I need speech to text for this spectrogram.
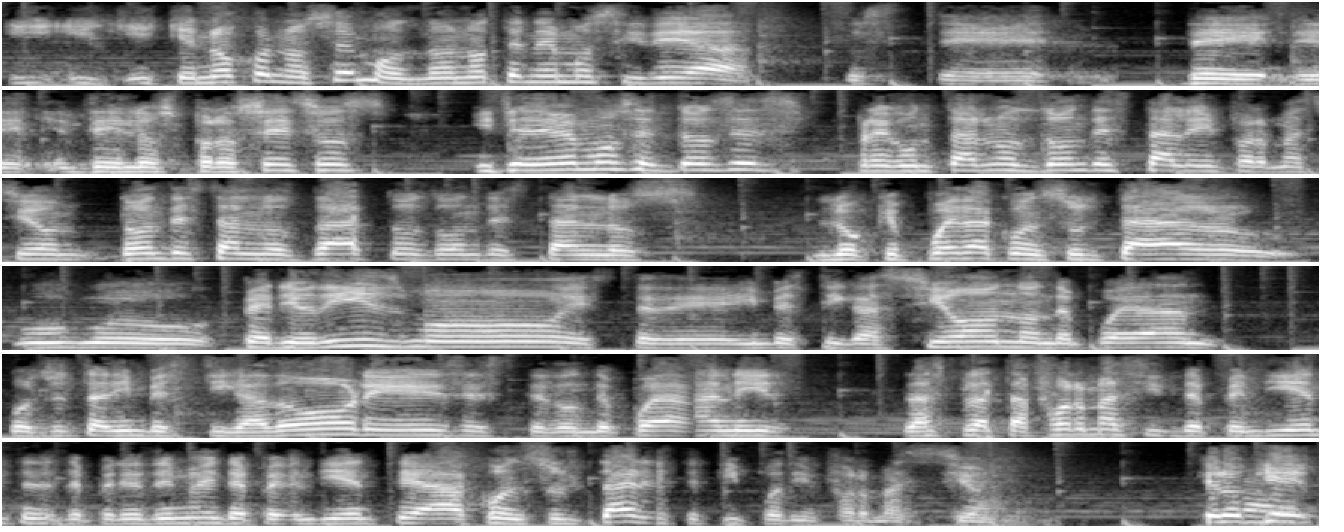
y, que no conocemos, ¿no? No tenemos idea este, de, de, los procesos y debemos entonces preguntarnos dónde está la información, dónde están los datos, dónde están los lo que pueda consultar hubo periodismo, este de investigación, donde puedan consultar investigadores, este donde puedan ir las plataformas independientes de periodismo independiente a consultar este tipo de información. Creo que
